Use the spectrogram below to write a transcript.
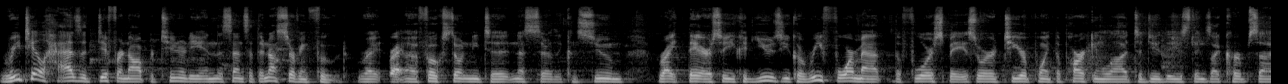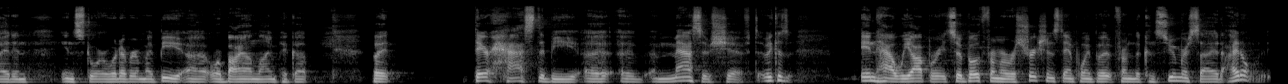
retail has a different opportunity in the sense that they're not serving food, right? Right. Uh, folks don't need to necessarily consume right there, so you could use you could reformat the floor space, or to your point, the parking lot to do these things like curbside and in store, whatever it might be, uh, or buy online pickup, but there has to be a, a, a, massive shift because in how we operate. So both from a restriction standpoint, but from the consumer side, I don't,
